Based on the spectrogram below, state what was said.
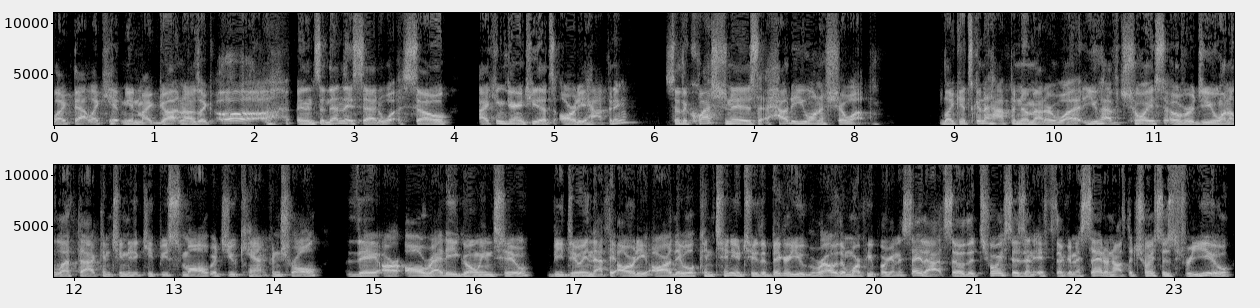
Like that, like hit me in my gut, and I was like, oh. And so then they said, what? So I can guarantee that's already happening. So the question is, how do you want to show up? Like it's going to happen no matter what. You have choice over do you want to let that continue to keep you small, which you can't control? They are already going to be doing that. They already are. They will continue to. The bigger you grow, the more people are going to say that. So the choice isn't if they're going to say it or not. The choice is for you.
